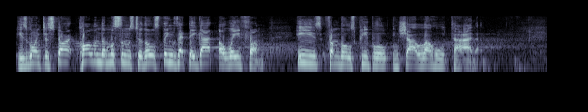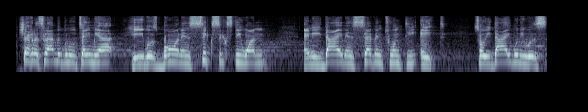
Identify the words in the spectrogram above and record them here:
He's going to start calling the Muslims to those things that they got away from. He's from those people, inshallah ta'ala. Shaykh al-Islam ibn Taymiyyah, he was born in 661 and he died in 728. So he died when he was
